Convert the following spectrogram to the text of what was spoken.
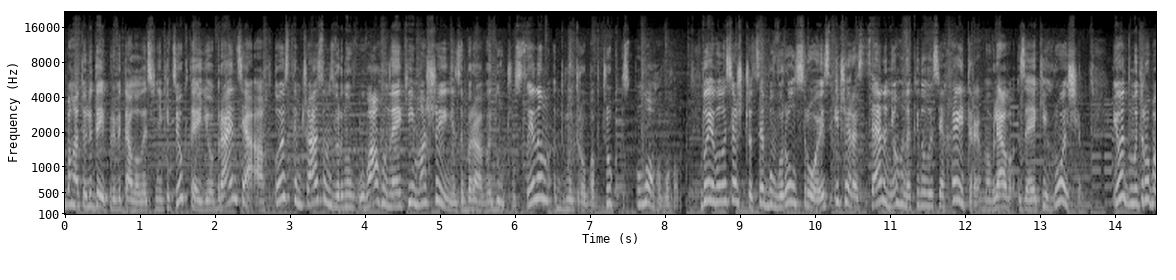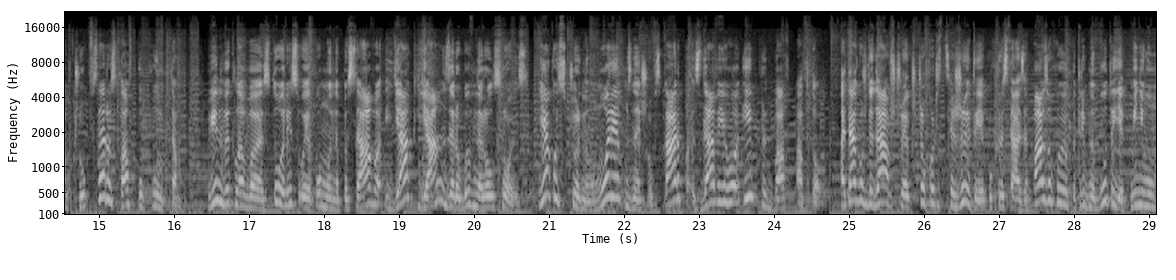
багато людей привітало Лесю Нікітюк та її обранця. А хтось тим часом звернув увагу, на якій машині забирав ведучу з сином Дмитро Бабчук з пологового. Виявилося, що це був Rolls-Royce, і через це на нього накинулися хейтери. Мовляв, за які гроші. І от Дмитро Бабчук все розклав по пунктам. Він виклав е, сторіс, у якому написав, як я заробив на Rolls-Royce. Якось в Чорному морі знайшов скарб, здав його і придбав авто. А також додав, що якщо хочеться жити як у Христа за пазухою, потрібно бути як мінімум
